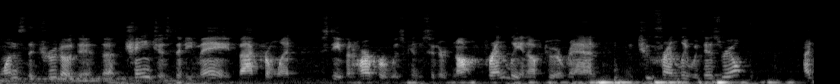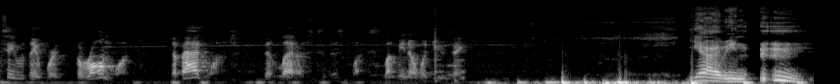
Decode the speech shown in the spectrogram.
ones that Trudeau did, the changes that he made back from when Stephen Harper was considered not friendly enough to Iran and too friendly with Israel, I'd say that they were the wrong ones, the bad ones that led us to this place. Let me know what you think. Yeah, I mean,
